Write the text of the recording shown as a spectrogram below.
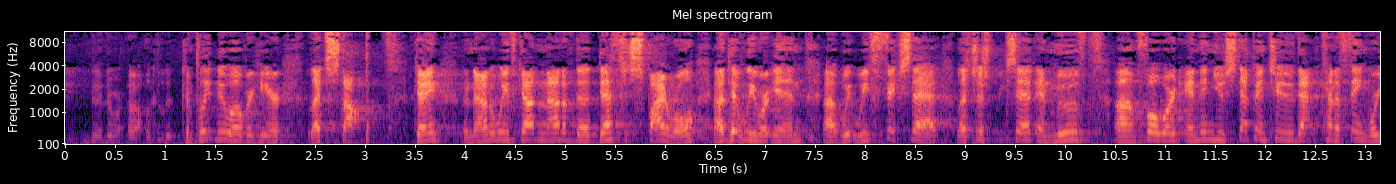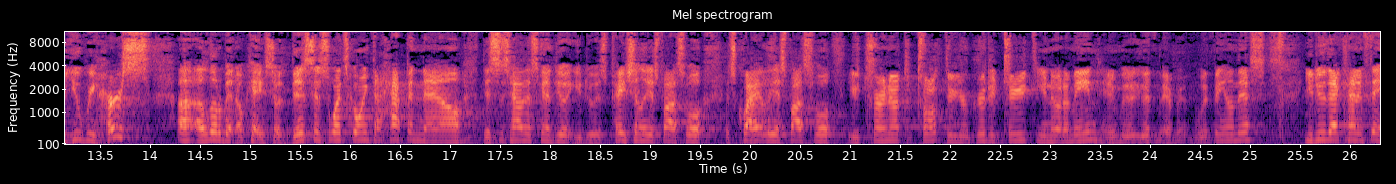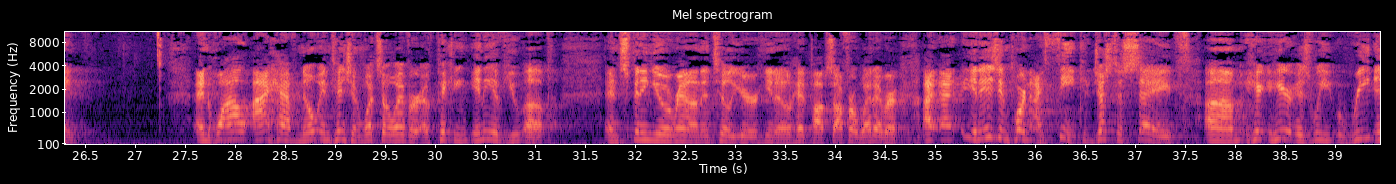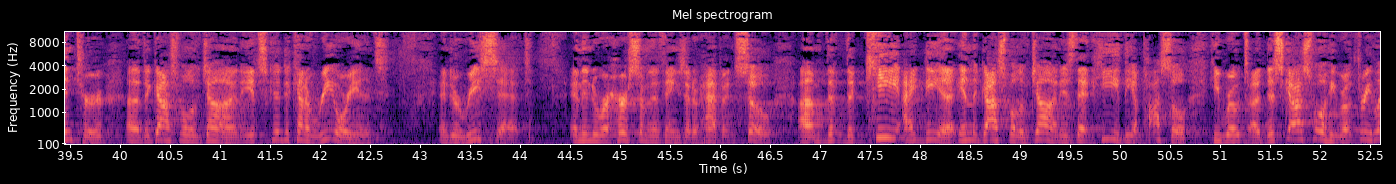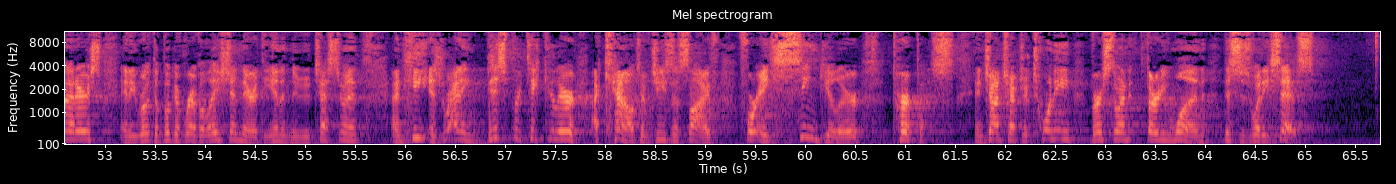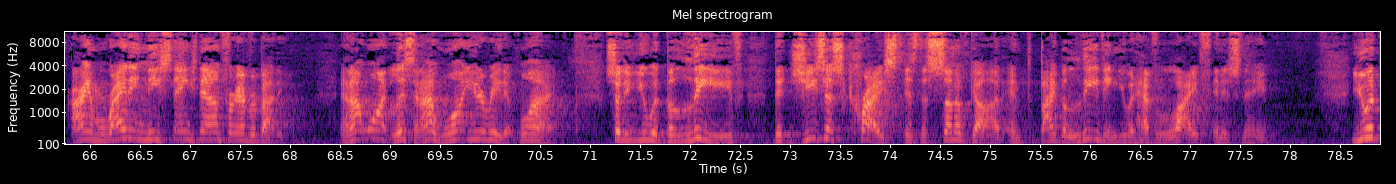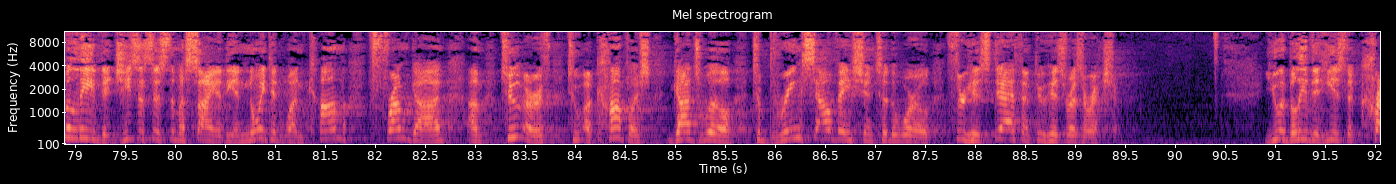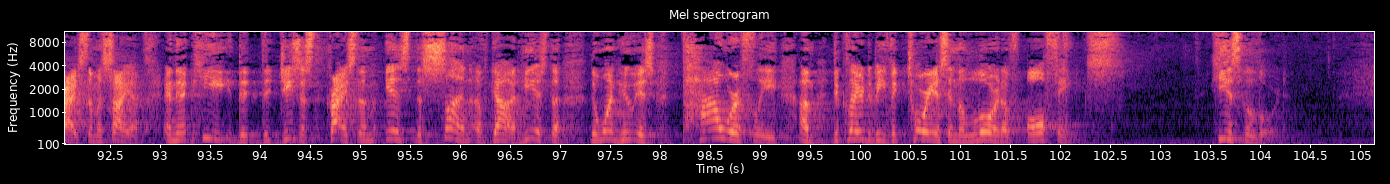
complete new over here. Let's stop. Okay? Now that we've gotten out of the death spiral uh, that we were in, uh, we, we fixed that. Let's just reset and move um, forward. And then you step into that kind of thing where you rehearse uh, a little bit. Okay, so this is what's going to happen now. This is how this is going to do it. You do as patiently as possible, as quietly as possible. You try not to talk through your gritted teeth. You know what I mean? With, with me on this? You do that kind of thing. And while I have no intention whatsoever of picking any of you up and spinning you around until your you know head pops off or whatever, I, I, it is important, I think, just to say um, here, here, as we re-enter uh, the Gospel of John, it's good to kind of reorient and to reset and then to rehearse some of the things that have happened. So, um, the, the key idea in the Gospel of John is that he, the apostle, he wrote uh, this Gospel, he wrote three letters, and he wrote the book of Revelation there at the end of the New Testament. And he is writing this particular account of Jesus' life for a singular purpose. In John chapter 20, verse 31, this is what he says I am writing these things down for everybody. And I want, listen, I want you to read it. Why? So that you would believe that Jesus Christ is the Son of God, and by believing, you would have life in His name. You would believe that Jesus is the Messiah, the anointed one, come from God um, to earth to accomplish God's will, to bring salvation to the world through His death and through His resurrection you would believe that he is the Christ, the Messiah, and that he, that, Jesus Christ, is the Son of God. He is the, the one who is powerfully um, declared to be victorious in the Lord of all things. He is the Lord.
